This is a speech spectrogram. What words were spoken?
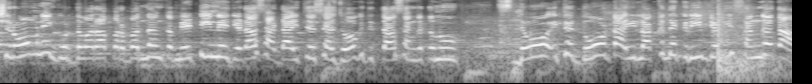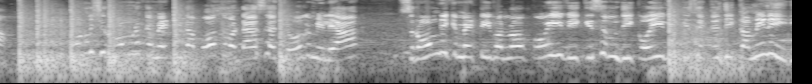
ਸ਼੍ਰੋਮਣੀ ਗੁਰਦੁਆਰਾ ਪ੍ਰਬੰਧਕ ਕਮੇਟੀ ਨੇ ਜਿਹੜਾ ਸਾਡਾ ਇੱਥੇ ਸਹਿਯੋਗ ਦਿੱਤਾ ਸੰਗਤ ਨੂੰ, ਦੋ, ਇੱਥੇ 2.5 ਲੱਖ ਦੇ ਕਰੀਬ ਜਿਹੜੀ ਸੰਗਤ ਆ ਉਹਨੂੰ ਸ਼੍ਰੋਮਣੀ ਕਮੇਟੀ ਦਾ ਬਹੁਤ ਵੱਡਾ ਸਹਿਯੋਗ ਮਿਲਿਆ। ਸ਼੍ਰੋਮਣੀ ਕਮੇਟੀ ਵੱਲੋਂ ਕੋਈ ਵੀ ਕਿਸਮ ਦੀ, ਕੋਈ ਵੀ ਕਿਸੇ ਚੀਜ਼ ਦੀ ਕਮੀ ਨਹੀਂ।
